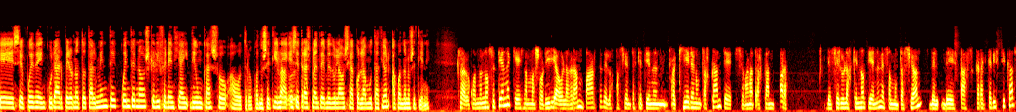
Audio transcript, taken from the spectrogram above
eh, se pueden curar, pero no totalmente. Cuéntenos qué diferencia hay de un caso a otro, cuando se tiene ese trasplante de médula ósea con la mutación a cuando no se tiene. Claro, cuando no se tiene, que es la mayoría o la gran parte de los pacientes que tienen requieren un trasplante, se van a trasplantar de células que no tienen esa mutación de, estas características.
